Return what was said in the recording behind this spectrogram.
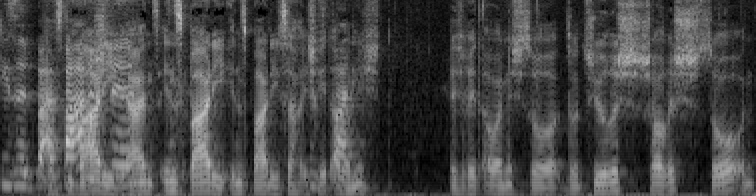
Diese ba das ist Badi, ja, ins, ins Badi, ins Badi. Ich sag, ich rede aber nicht, ich rede aber nicht so, so zürich-schaurisch so. Und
